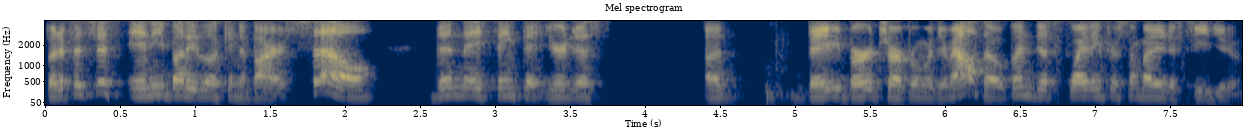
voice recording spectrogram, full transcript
But if it's just anybody looking to buy or sell, then they think that you're just a baby bird chirping with your mouth open, just waiting for somebody to feed you.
